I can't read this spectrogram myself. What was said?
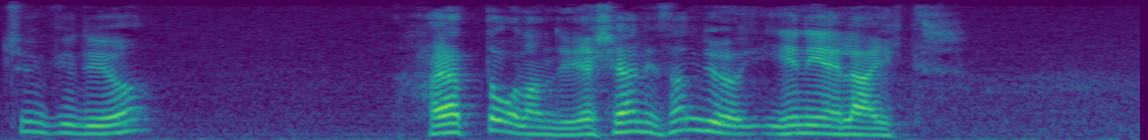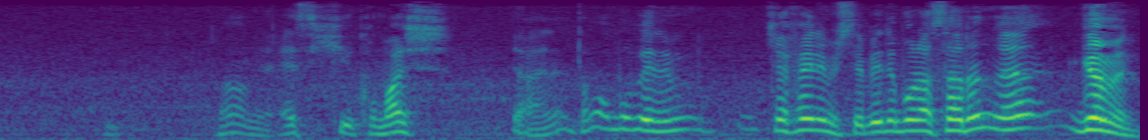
Çünkü diyor hayatta olan diyor yaşayan insan diyor yeniye layıktır. Tamam mı? Eski kumaş yani tamam bu benim kefenim işte. Beni buna sarın ve gömün.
